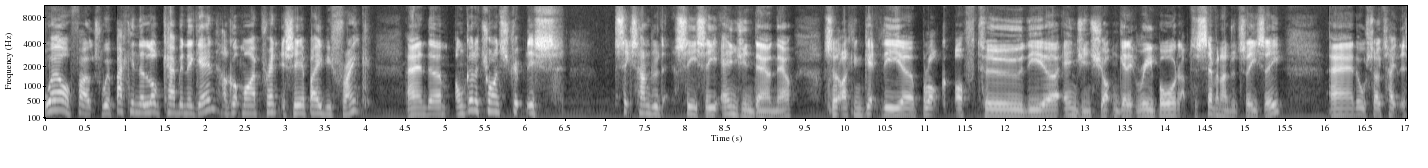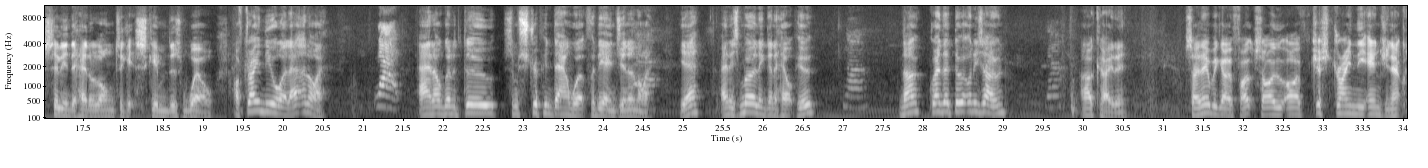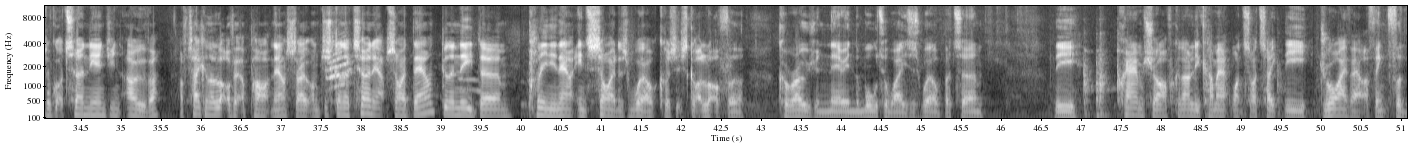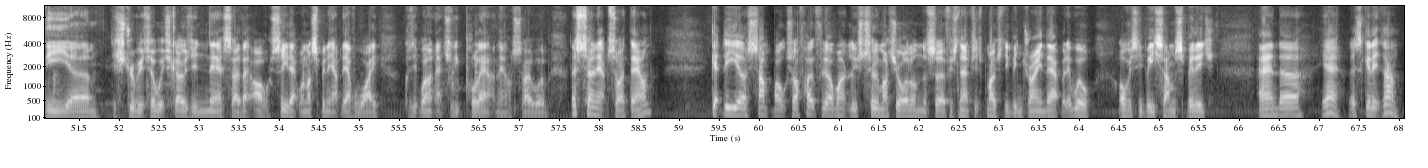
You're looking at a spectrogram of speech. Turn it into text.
Well, folks, we're back in the log cabin again. I've got my apprentice here, baby Frank, and um, I'm going to try and strip this 600cc engine down now so I can get the uh, block off to the uh, engine shop and get it rebored up to 700cc and also take the cylinder head along to get skimmed as well. I've drained the oil out, haven't I? No. And I'm going to do some stripping down work for the engine, haven't I? Yeah? And is Merlin going to help you? No. No? Grandad do it on his own? Okay then. So there we go folks. So I've just drained the engine out because I've got to turn the engine over. I've taken a lot of it apart now so I'm just going to turn it upside down. Going to need um, cleaning out inside as well because it's got a lot of uh, corrosion there in the waterways as well but um, the camshaft can only come out once I take the drive out I think for the um, distributor which goes in there so that I'll see that when I spin it up the other way because it won't actually pull out now so um, let's turn it upside down get the uh, sump bolts off. Hopefully I won't lose too much oil on the surface now because it's mostly been drained out but it will obviously be some spillage. And uh, yeah let's get it done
